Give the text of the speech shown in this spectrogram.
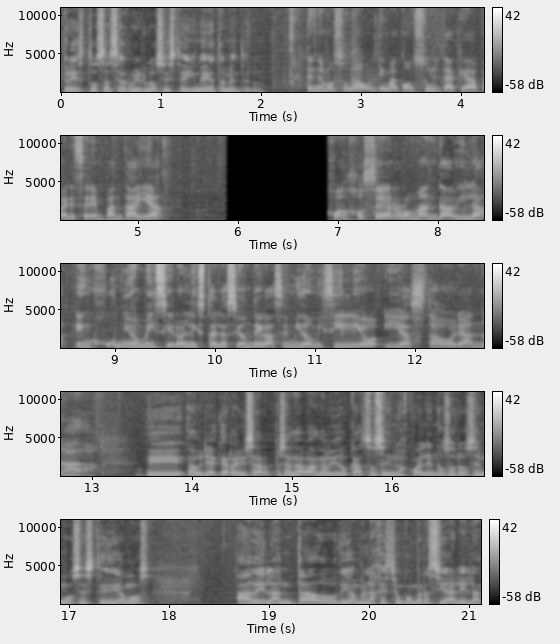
prestos a servirlos este, inmediatamente. Tenemos una última consulta que va a aparecer en pantalla Juan José Román Dávila, en junio me hicieron la instalación de gas en mi domicilio y hasta ahora nada. Eh, habría que revisar, pues han, habido casos en los cuales nosotros hemos, este, digamos, adelantado, digamos, la gestión comercial y la,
